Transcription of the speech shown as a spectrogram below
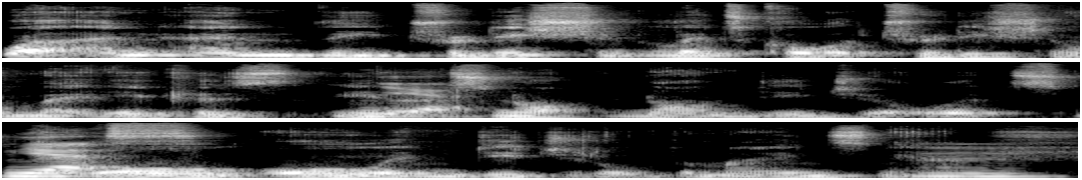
Well, and and the tradition, let's call it traditional media, because you know yeah. it's not non-digital. It's yes. all all in digital domains now. Mm.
